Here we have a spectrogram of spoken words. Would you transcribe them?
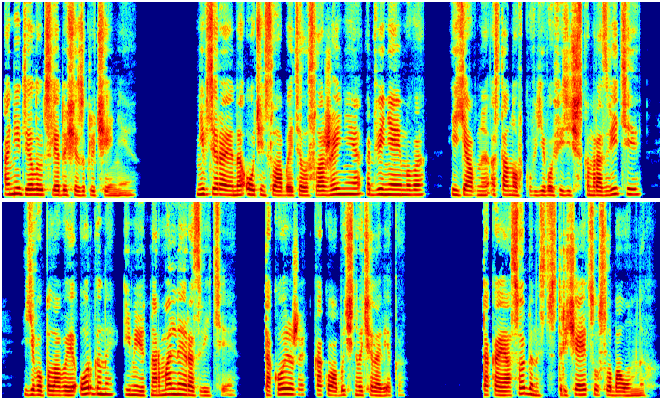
Они делают следующее заключение. Невзирая на очень слабое телосложение обвиняемого и явную остановку в его физическом развитии, его половые органы имеют нормальное развитие, такое же, как у обычного человека. Такая особенность встречается у слабоумных.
